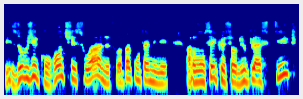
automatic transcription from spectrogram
les objets qu'on rentre chez soi ne soient pas contaminés. Alors, on sait que sur du plastique,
